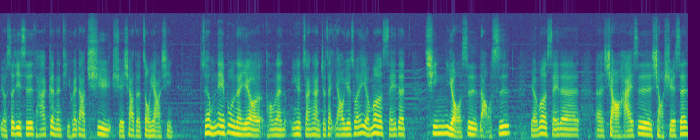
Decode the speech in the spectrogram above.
有设计师他更能体会到去学校的重要性，所以我们内部呢也有同仁因为专案就在邀约说，哎，有没有谁的亲友是老师，有没有谁的呃小孩是小学生？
